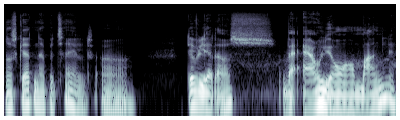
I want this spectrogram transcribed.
når skatten er betalt, og det vil jeg da også være ærgerlig over at mangle.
